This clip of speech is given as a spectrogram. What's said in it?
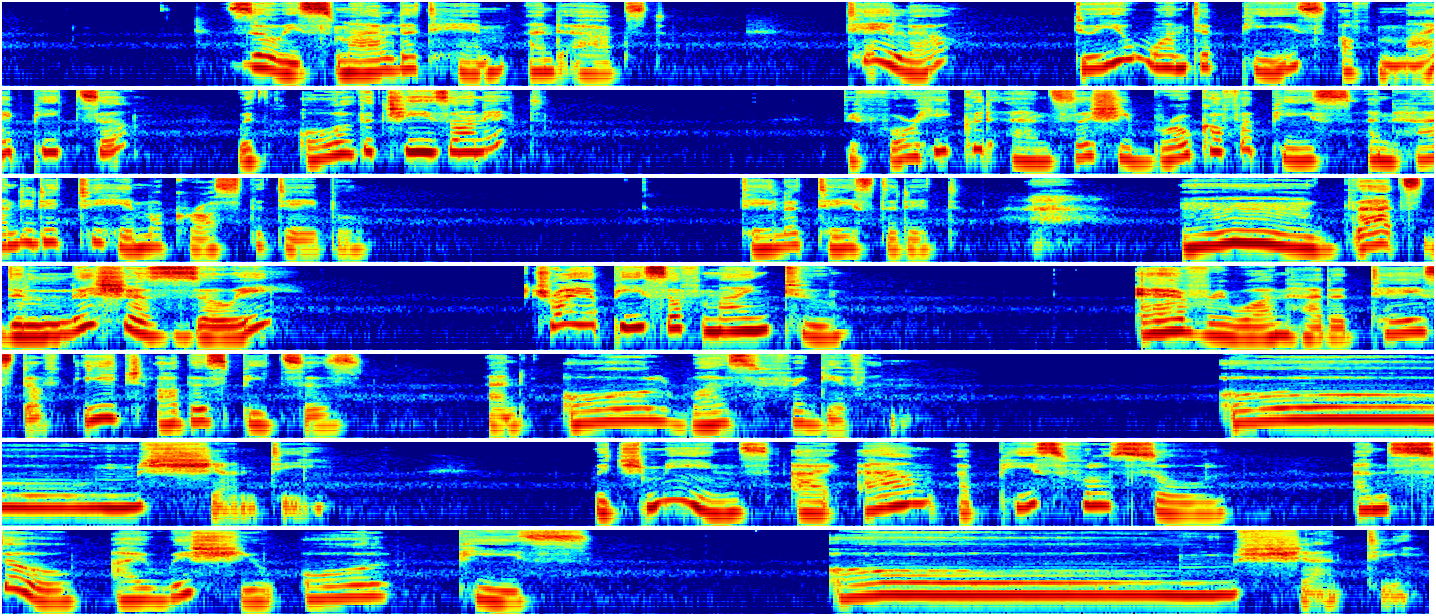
Zoe smiled at him and asked, Taylor, do you want a piece of my pizza with all the cheese on it? Before he could answer, she broke off a piece and handed it to him across the table. Taylor tasted it. Mmm, that's delicious, Zoe. Try a piece of mine too. Everyone had a taste of each other's pizzas, and all was forgiven. Om Shanti, which means I am a peaceful soul, and so I wish you all peace. Om Shanti.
